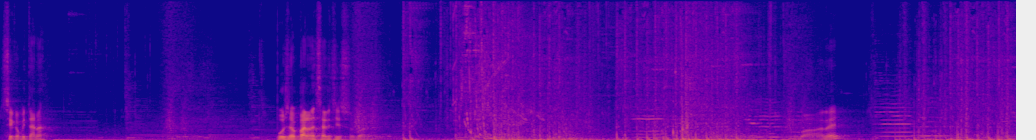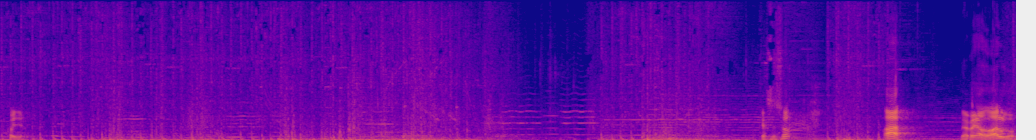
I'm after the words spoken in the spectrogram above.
Sí, capitana. Puse para lanzar hechizos, vale. Vale. Coño es eso? ¡Ah! Me ha pegado algo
